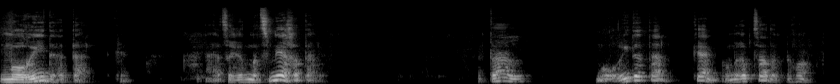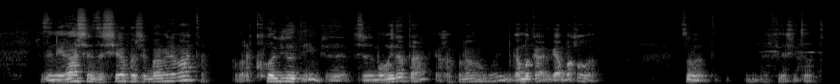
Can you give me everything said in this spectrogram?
מוריד הטל, כן. היה צריך להיות מצמיח הטל. הטל, מוריד הטל, כן, אומר רב צדוק, נכון. שזה נראה שזה שפע שבא מלמטה, אבל הכל יודעים שזה, שזה מוריד הטל, ככה כולם אומרים, גם בקיץ, גם בחורף. זאת אומרת, לפי השיטות.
